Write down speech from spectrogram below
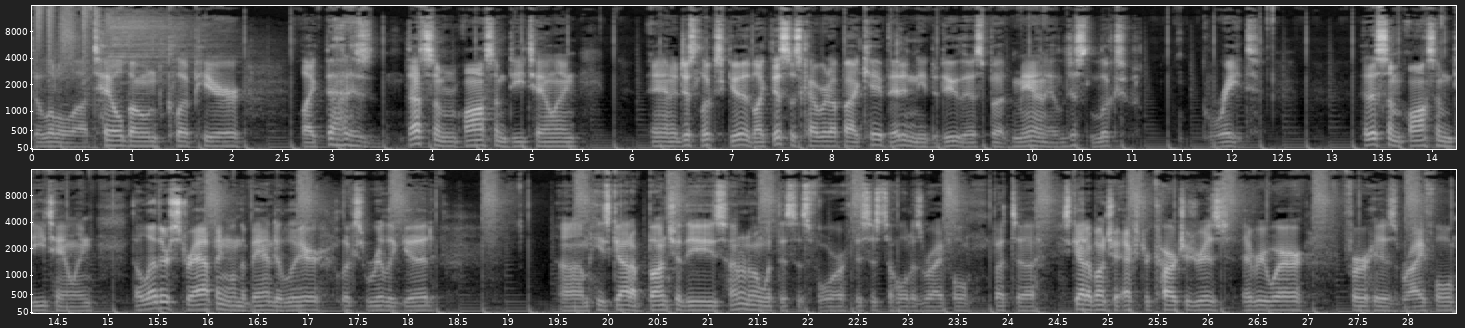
the little uh, tailbone clip here. Like, that is, that's some awesome detailing. And it just looks good. Like, this is covered up by a cape. They didn't need to do this, but man, it just looks great. That is some awesome detailing. The leather strapping on the bandolier looks really good. Um, he's got a bunch of these. I don't know what this is for. This is to hold his rifle, but uh, he's got a bunch of extra cartridges everywhere for his rifle.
